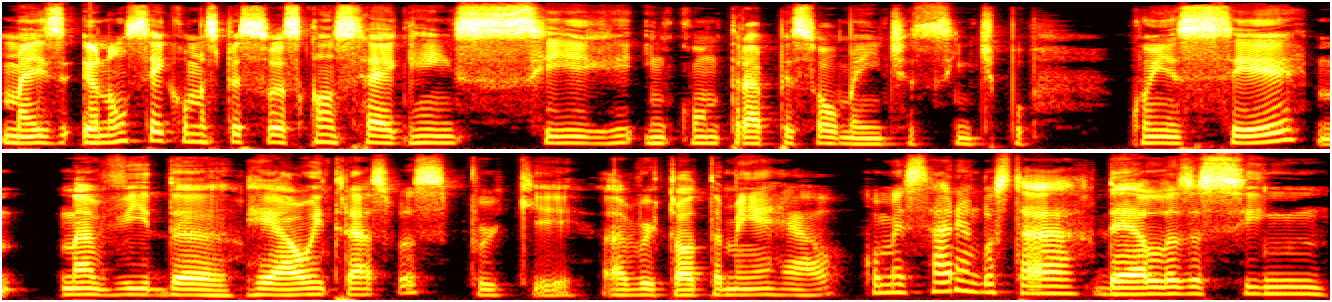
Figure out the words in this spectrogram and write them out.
Mas eu não sei como as pessoas conseguem se encontrar pessoalmente, assim, tipo, conhecer na vida real, entre aspas, porque a virtual também é real, começarem a gostar delas, assim,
